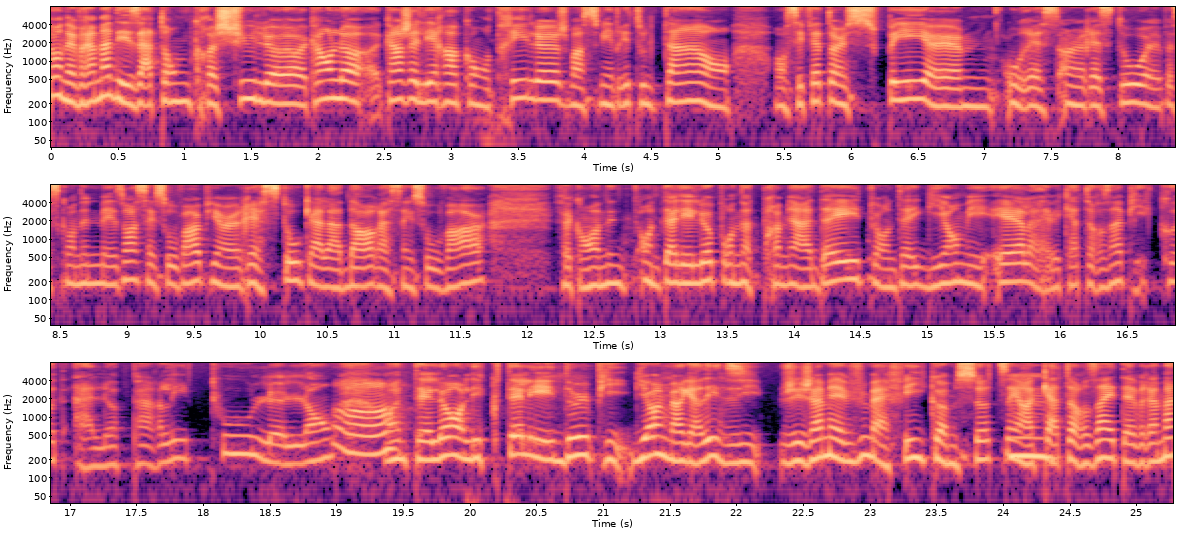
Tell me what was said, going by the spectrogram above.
On a vraiment des atomes crochus. Là. Quand, on quand je l'ai rencontré, là, je m'en souviendrai tout le temps, on, on s'est fait un souper euh, au rest- un resto, euh, parce qu'on a une maison à Saint-Sauveur, puis il y a un resto qu'elle adore à Saint-Sauveur. Fait qu'on est, on est allé là pour notre première date, puis on était avec Guillaume et elle, elle avait 14 ans, puis écoute, elle a parlé tout le long. On était là, on l'écoutait les deux, puis Guillaume il m'a regardé, il dit « J'ai jamais vu ma fille comme ça, tu sais, en 14 ans, elle était vraiment... »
